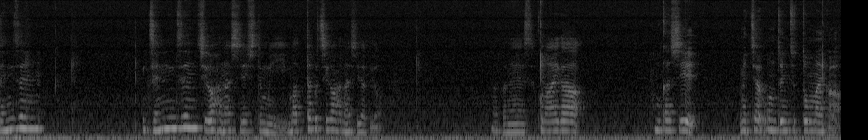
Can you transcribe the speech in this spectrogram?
全然全然違う話してもいい。全く違う話だけど。なんかねこの間昔めっちゃ本当にずっと前から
